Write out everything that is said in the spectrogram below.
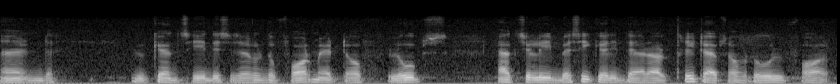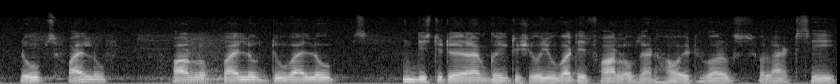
and you can see this is the format of loops. Actually basically there are three types of rule for loops while loop for loop while loop do while loops. In this tutorial i'm going to show you what is for loops and how it works. So let's see.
